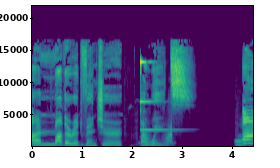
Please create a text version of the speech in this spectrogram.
another adventure awaits. Akili!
